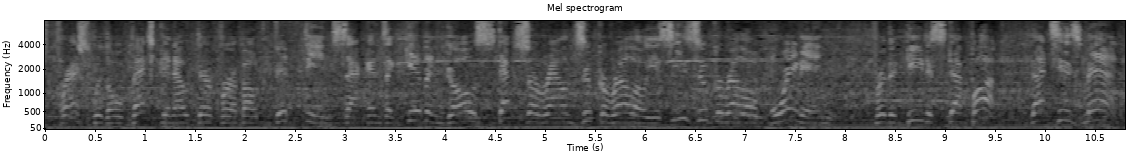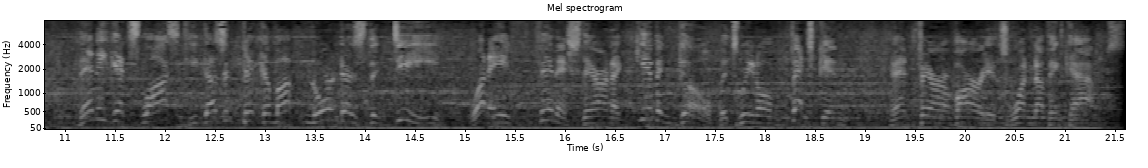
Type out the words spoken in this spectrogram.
Fresh with Ovechkin out there for about 15 seconds. A give and go, steps around Zuccarello. You see Zuccarello pointing for the D to step up. That's his man. Then he gets lost. He doesn't pick him up, nor does the D. What a finish there on a give and go between Ovechkin and Fehérváry. It's 1-0 Caps.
